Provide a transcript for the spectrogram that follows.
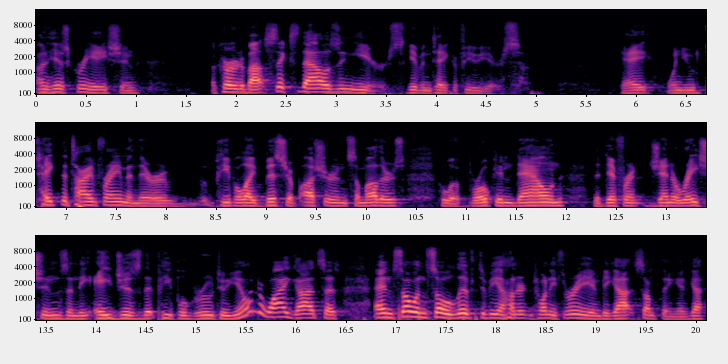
on his creation occurred about 6,000 years, give and take a few years. Okay, when you take the time frame, and there are people like Bishop Ussher and some others who have broken down the different generations and the ages that people grew to, you wonder why God says, and so and so lived to be 123 and begot something. And God,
